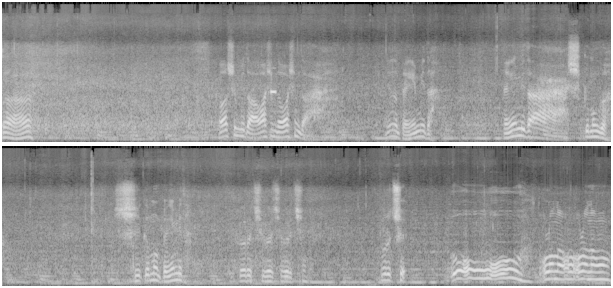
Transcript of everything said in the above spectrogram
왔다. 왔습니다. 왔습니다. 왔습니다. 이는 뱅입니다. 뱅입니다. 시꺼먼 거. 시꺼먼 뱅입니다. 그렇지, 그렇지, 그렇지. 그렇지. 오오오 올라나 올라나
